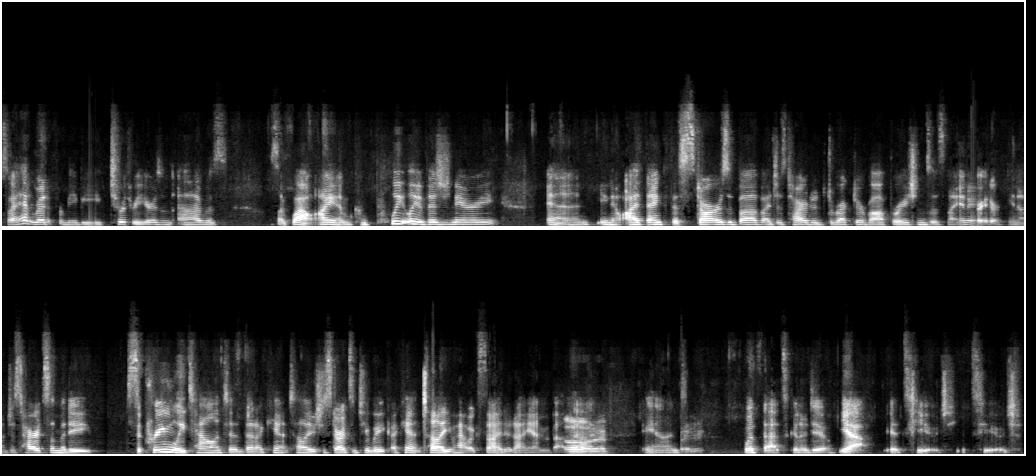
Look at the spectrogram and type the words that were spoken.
So I hadn't read it for maybe two or three years, and I was, I was like, wow, I am completely a visionary. And you know, I thank the stars above. I just hired a director of operations as my integrator. You know, just hired somebody supremely talented that I can't tell you. She starts in two weeks. I can't tell you how excited I am about oh, that. and what that's going to do. Yeah, it's huge. It's huge.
